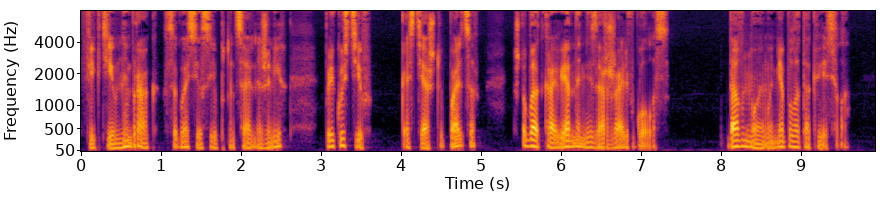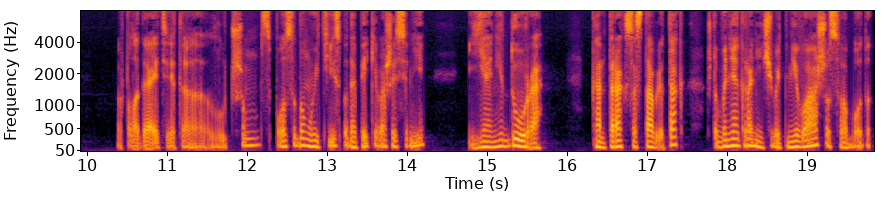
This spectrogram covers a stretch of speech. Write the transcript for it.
Фиктивный брак, — согласился ее потенциальный жених, прикустив костяшки пальцев, чтобы откровенно не заржали в голос. Давно ему не было так весело. Вы полагаете, это лучшим способом уйти из-под опеки вашей семьи? Я не дура. Контракт составлю так, чтобы не ограничивать ни вашу свободу,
